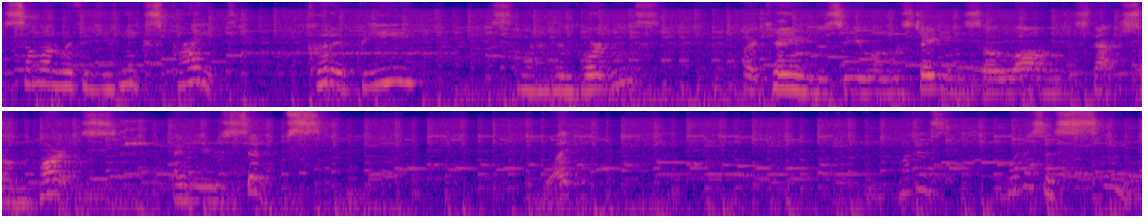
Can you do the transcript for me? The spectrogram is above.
Someone with a unique sprite! Could it be someone of importance? I came to see what was taking so long to snatch some parts, and you simps. What? What is what is a simp?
